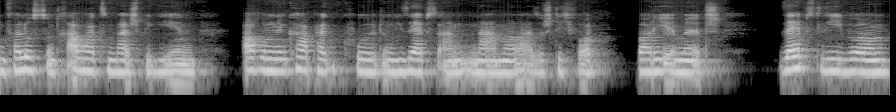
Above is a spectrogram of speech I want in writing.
um Verlust und Trauer zum Beispiel gehen, auch um den Körperkult und die Selbstannahme, also Stichwort Body Image, Selbstliebe,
